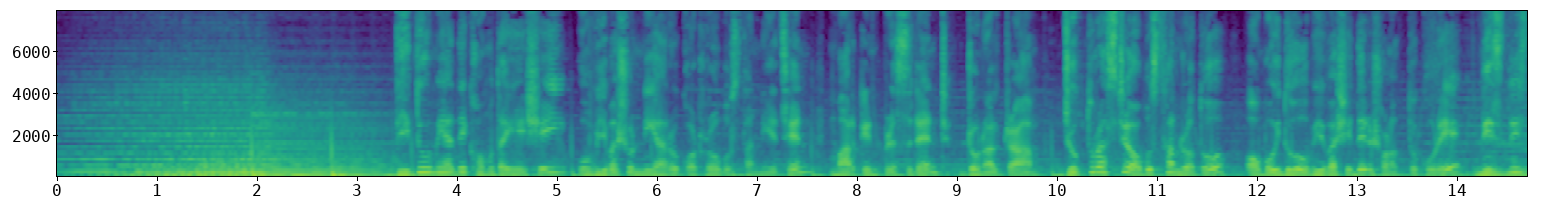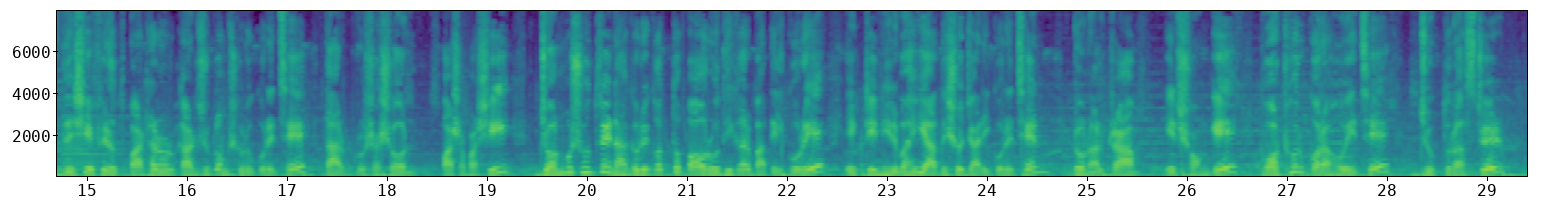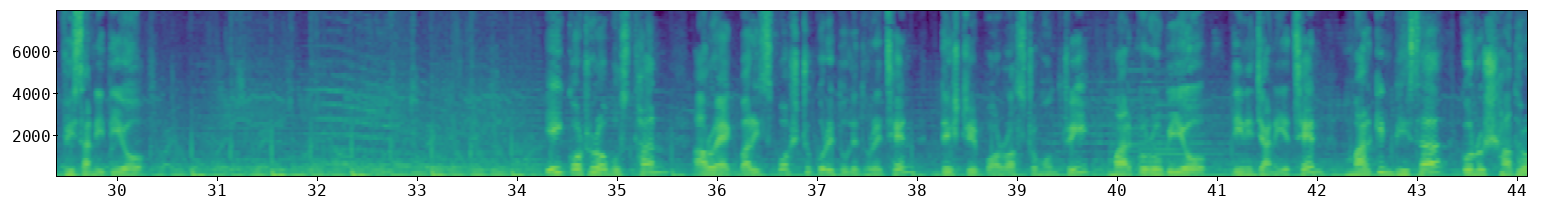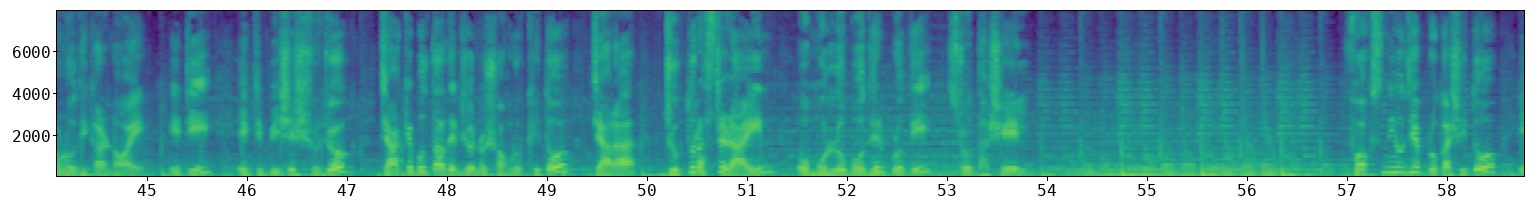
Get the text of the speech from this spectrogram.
thank you দ্বিতীয় মেয়াদে ক্ষমতায় এসেই অভিবাসন নিয়ে আরও কঠোর অবস্থান নিয়েছেন মার্কিন প্রেসিডেন্ট ডোনাল্ড ট্রাম্প। যুক্তরাষ্ট্রে অবস্থানরত অবৈধ অভিবাসীদের শনাক্ত করে নিজ নিজ দেশে ফেরত পাঠানোর কার্যক্রম শুরু করেছে তার প্রশাসন। পাশাপাশি জন্মসূত্রে নাগরিকত্ব পাওয়ার অধিকার বাতিল করে একটি নির্বাহী আদেশও জারি করেছেন ডোনাল্ড ট্রাম্প। এর সঙ্গে কঠোর করা হয়েছে যুক্তরাষ্ট্রের ভিসা নীতিও। এই কঠোর অবস্থান আরও একবার স্পষ্ট করে তুলে ধরেছেন দেশটির পররাষ্ট্রমন্ত্রী মার্কো রুবিও। তিনি জানিয়েছেন, মার্কিন ভিসা কোনো সাধারণ অধিকার নয়। এটি একটি বিশেষ সুযোগ যা কেবল তাদের জন্য সংরক্ষিত, যারা যুক্তরাষ্ট্রের আইন ও মূল্যবোধের প্রতি শ্রদ্ধাশীল। ফক্স নিউজে প্রকাশিত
